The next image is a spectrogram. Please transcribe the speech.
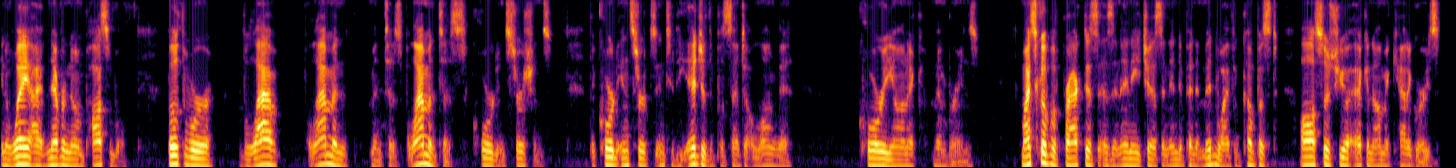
in a way I have never known possible. Both were filamentous, filamentous cord insertions. The cord inserts into the edge of the placenta along the chorionic membranes. My scope of practice as an NHS and independent midwife encompassed all socioeconomic categories.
